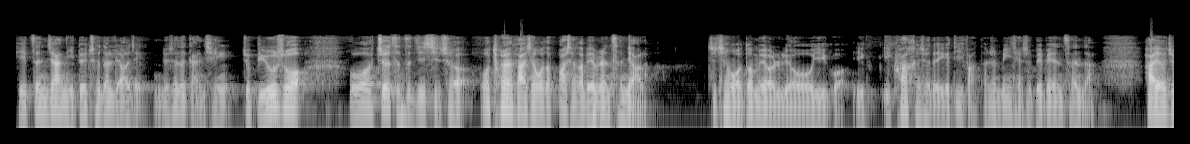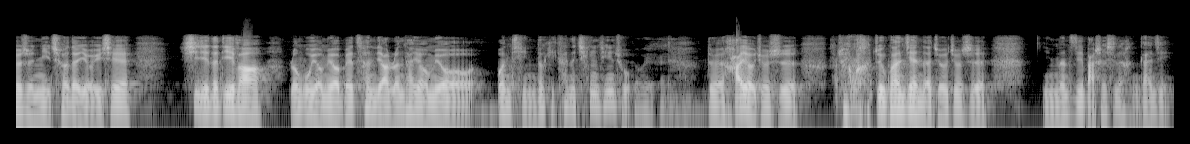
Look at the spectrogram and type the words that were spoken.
可以增加你对车的了解，你对车的感情。就比如说我这次自己洗车，我突然发现我的保险杠被别人蹭掉了。之前我都没有留意过，一一块很小的一个地方，但是明显是被别人蹭的。还有就是你车的有一些细节的地方，轮毂有没有被蹭掉，轮胎有没有问题，你都可以看得清清楚。都可以看得清。对，还有就是最关最关键的就就是你能自己把车洗得很干净，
